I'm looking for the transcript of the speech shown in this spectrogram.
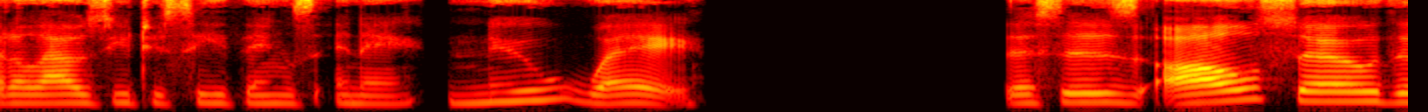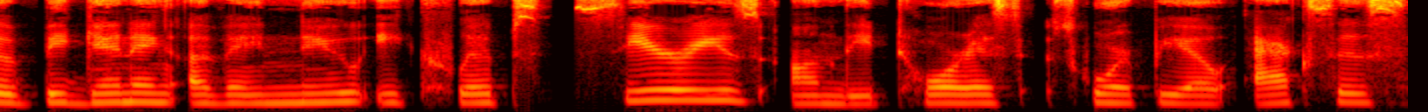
that allows you to see things in a new way. This is also the beginning of a new eclipse series on the Taurus Scorpio axis.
